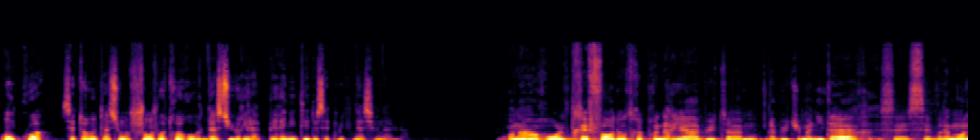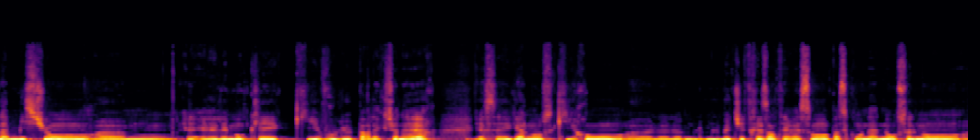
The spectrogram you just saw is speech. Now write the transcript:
En quoi cette orientation change votre rôle d'assurer la pérennité de cette multinationale? On a un rôle très fort d'entrepreneuriat à but, euh, humanitaire. C'est vraiment la mission euh, et, l'élément clé qui est voulu par l'actionnaire. Et c'est également ce qui rend euh, le, métier très intéressant parce qu'on a non seulement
